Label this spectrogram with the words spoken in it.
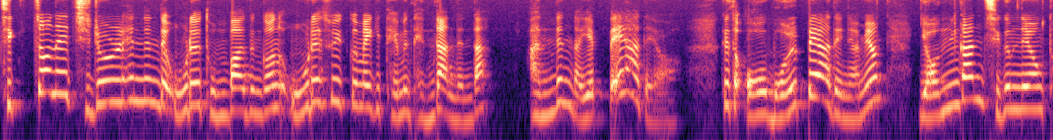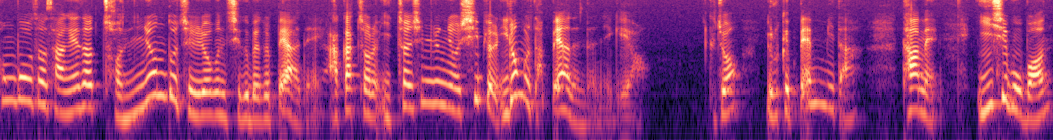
직전에 치료를 했는데 올해 돈 받은 건 올해 수익 금액이 되면 된다 안 된다? 안 된다. 얘 빼야 돼요. 그래서 어, 뭘 빼야 되냐면 연간 지급 내용 통보서상에서 전년도 진료분 지급액을 빼야 돼. 아까처럼 2016년 12월 이런 걸 다 빼야 된다는 얘기예요. 그죠? 이렇게 뺍니다. 다음에 25번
